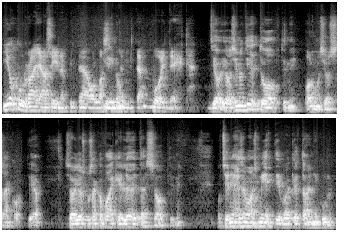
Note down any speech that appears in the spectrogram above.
joku raja siinä pitää olla niin sitten, on. mitä voi tehdä. Joo, joo, siinä on tietty optimi olemassa jossain kohtia se on joskus aika vaikea löytää se optimi. Mutta siinä ihan samassa miettii vaikka jotain niin kuin,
